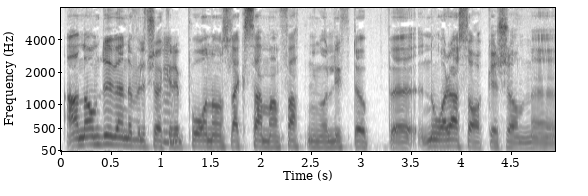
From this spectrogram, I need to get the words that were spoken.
Anna, om du ändå vill försöka mm. dig på någon slags sammanfattning och lyfta upp eh, några saker som, eh,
